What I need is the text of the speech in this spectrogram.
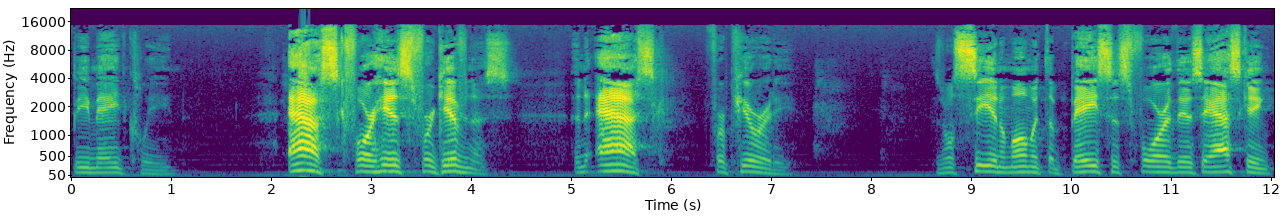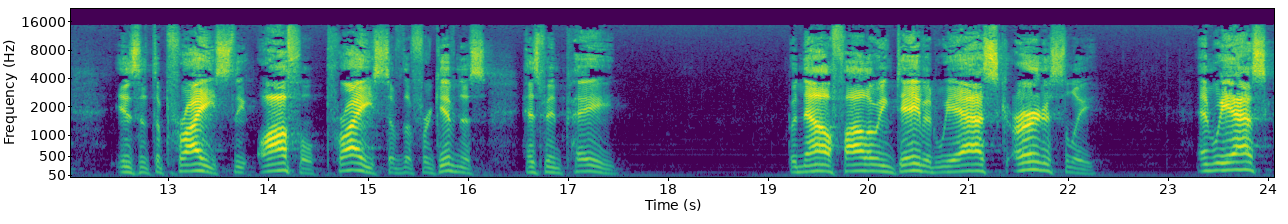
be made clean. Ask for His forgiveness and ask for purity. As we'll see in a moment, the basis for this asking is that the price, the awful price of the forgiveness, has been paid. But now, following David, we ask earnestly, and we ask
